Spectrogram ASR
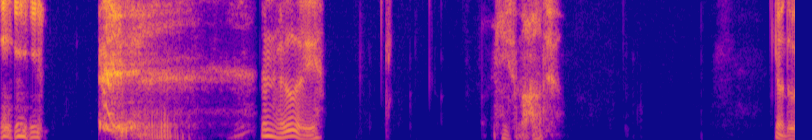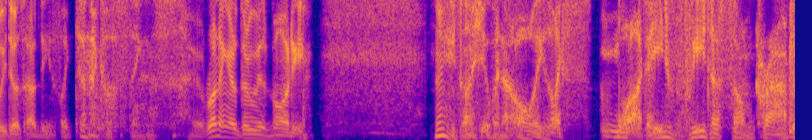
and really, he's not. Although he does have these like tentacles things running through his body. He's not human at all. He's like what, eight feet or some crap.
